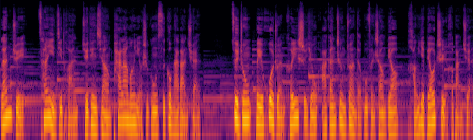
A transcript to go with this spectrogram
Landry 餐饮集团决定向派拉蒙影视公司购买版权，最终被获准可以使用《阿甘正传》的部分商标、行业标志和版权。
